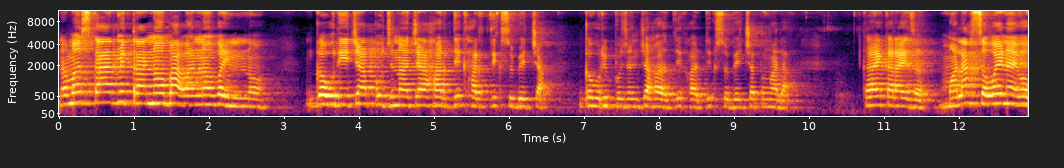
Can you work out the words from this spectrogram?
नमस्कार मित्रांनो भावांनो बहिणींनो. गौरीच्या पूजनाच्या हार्दिक हार्दिक शुभेच्छा. गौरी पूजनच्या हार्दिक हार्दिक शुभेच्छा तुम्हाला. काय करायचं? मला सवय नाही व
